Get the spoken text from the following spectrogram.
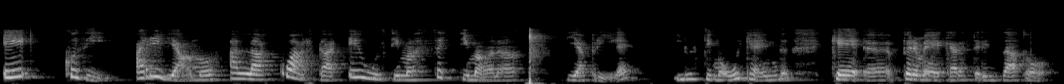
E così arriviamo alla quarta e ultima settimana di aprile, l'ultimo weekend che eh, per me è caratterizzato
